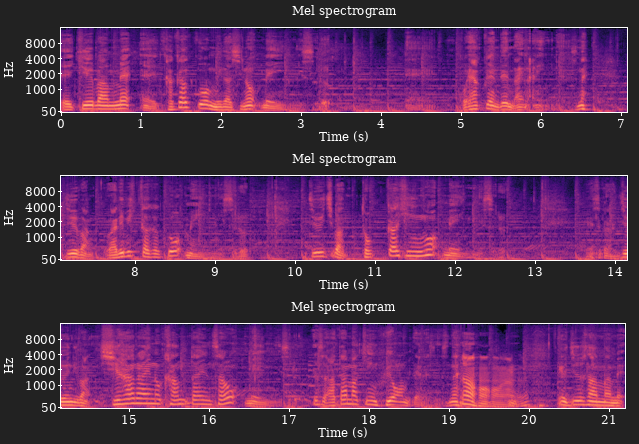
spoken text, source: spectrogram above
えー9番目、えー価格を見出しのメインにする、えー500円で何々みたいですね。10番割引価格をメインにする。11番特価品をメインにする。えーそれから12番支払いの簡単さをメインにする。要するに頭金不要みたいなやつですね。あははなるほどね。で13番目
